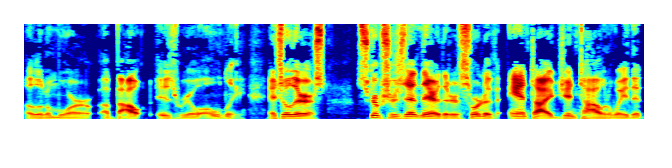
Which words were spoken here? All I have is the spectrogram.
a little more about Israel only. And so there's scriptures in there that are sort of anti Gentile in a way that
